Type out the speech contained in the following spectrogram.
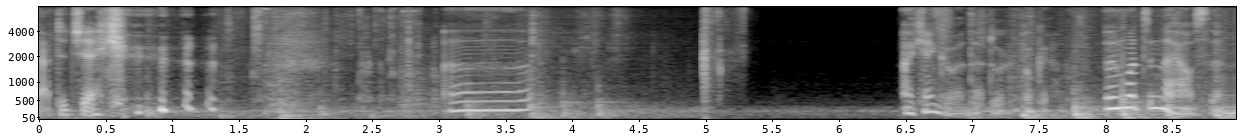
Just have to check. uh. I can go out that door. Okay. Then what's in the house then?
